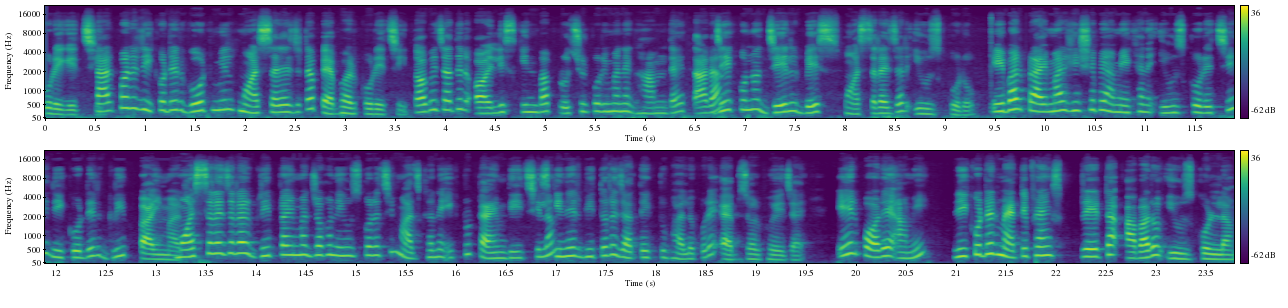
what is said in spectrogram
করে গেছি। তারপরে রিকোডের গোট মিল্ক ময়েশ্চারাইজারটা ব্যবহার করেছি। তবে যাদের অয়েলি স্কিন বা প্রচুর পরিমাণে ঘাম দেয়, তারা যে কোনো জেল বেস ময়েশ্চারাইজার ইউজ করো। এবার প্রাইমার হিসেবে আমি এখানে ইউজ করেছি রিকোডের গ্রিপ প্রাইমার। ময়েশ্চারাইজার আর গ্রিপ প্রাইমার যখন ইউজ করেছি, মাঝখানে একটু টাইম দিয়েছিলাম, স্কিনের ভিতরে যাতে একটু ভালো করে অ্যাবজর্ব হয়ে যায়। এরপরে আমি রিকোডের ম্যাটিফ্যাং স্প্রেটা আবারও ইউজ করলাম।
